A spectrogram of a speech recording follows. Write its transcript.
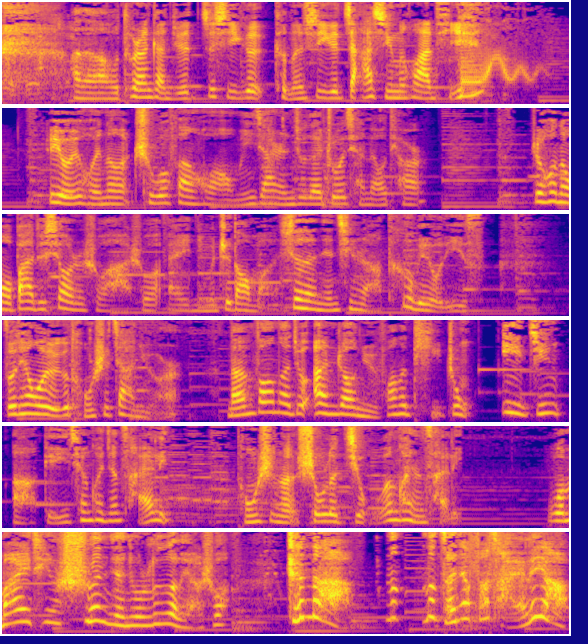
好的，我突然感觉这是一个可能是一个扎心的话题。这有一回呢，吃过饭后啊，我们一家人就在桌前聊天儿。之后呢，我爸就笑着说啊，说，哎，你们知道吗？现在年轻人啊，特别有意思。昨天我有一个同事嫁女儿，男方呢就按照女方的体重一斤啊给一千块钱彩礼，同事呢收了九万块钱彩礼。我妈一听，瞬间就乐了呀，说，真的？那那咱家发财了呀？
